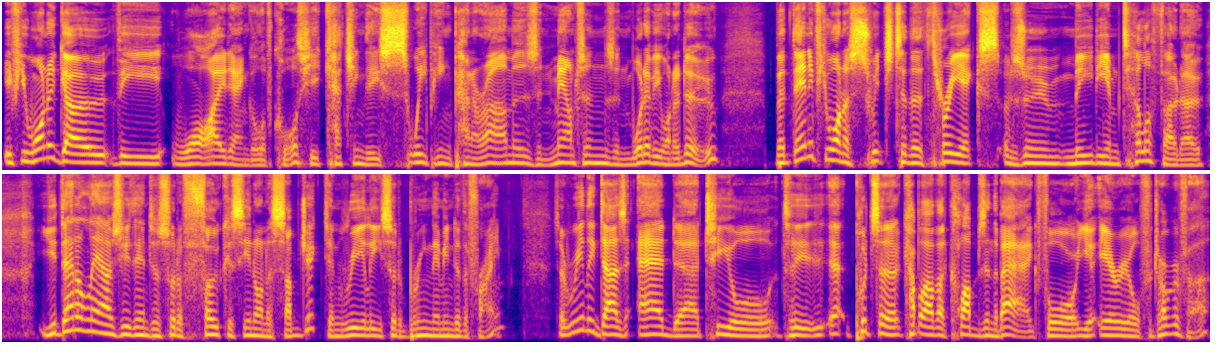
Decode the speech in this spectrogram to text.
if you want to go the wide angle, of course, you're catching these sweeping panoramas and mountains and whatever you want to do. But then if you want to switch to the 3x zoom medium telephoto, you, that allows you then to sort of focus in on a subject and really sort of bring them into the frame. So it really does add uh, to your to uh, puts a couple other clubs in the bag for your aerial photographer.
